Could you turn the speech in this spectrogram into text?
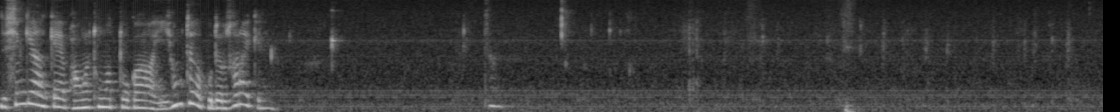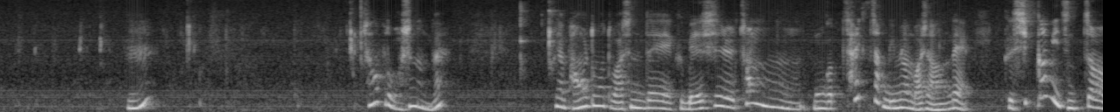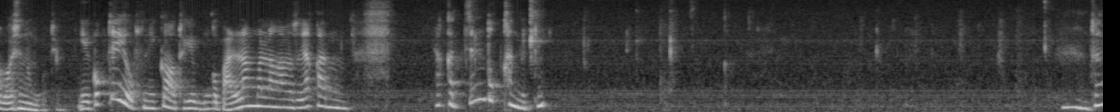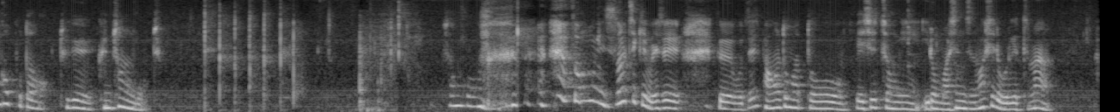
근데 신기하게 방울토마토가 이 형태가 그대로 살아있긴 해요. 짠. 음? 생각보다 맛있는데? 그냥 방울토마토 맛인데 그 매실청 뭔가 살짝 미묘한 맛이 나는데 그 식감이 진짜 맛있는 것 같아요. 얘 껍데기가 없으니까 되게 뭔가 말랑말랑하면서 약간 약간 찐독한 느낌? 음, 생각보다 되게 괜찮은 것 같아요. 성공. 성공인지 솔직히 매실 그 뭐지 방울토마토 매실청이 이런 맛인지는 확실히 모르겠지만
